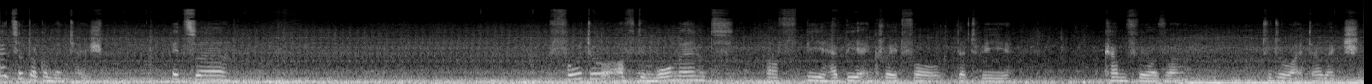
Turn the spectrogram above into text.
it's a documentation. It's a photo of the moment of be happy and grateful that we come further to the right direction,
